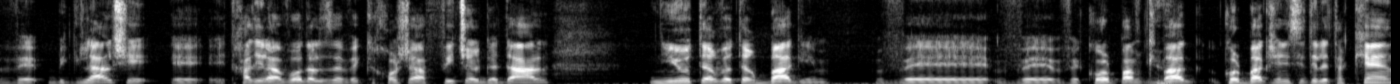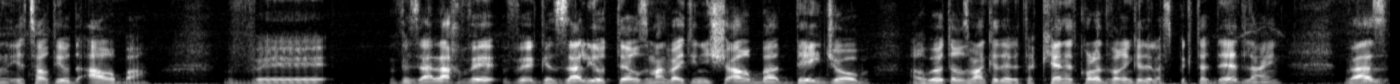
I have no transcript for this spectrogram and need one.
ובגלל שהתחלתי לעבוד על זה, וככל שהפיצ'ר גדל, נהיו יותר ויותר באגים, ו- ו- וכל פעם כן. באג, כל באג שניסיתי לתקן, יצרתי עוד ארבע, ו- וזה הלך ו- וגזל יותר זמן, והייתי נשאר ב-day job הרבה יותר זמן כדי לתקן את כל הדברים, כדי להספיק את הדדליין, ואז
